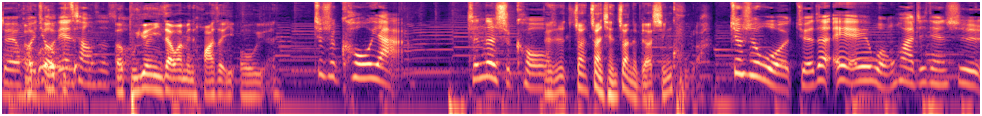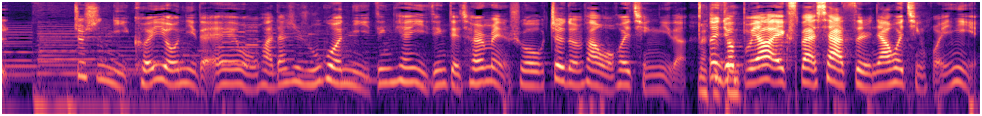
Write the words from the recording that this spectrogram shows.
对，哦回酒店上厕所，而不愿意在外面花这一欧元，就是抠呀，真的是抠但。是赚赚钱赚的比较辛苦了。就是我觉得 A A 文化这件事，就是你可以有你的 A A 文化，但是如果你今天已经 determine 说这顿饭我会请你的，那你就不要 expect 下次人家会请回你。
